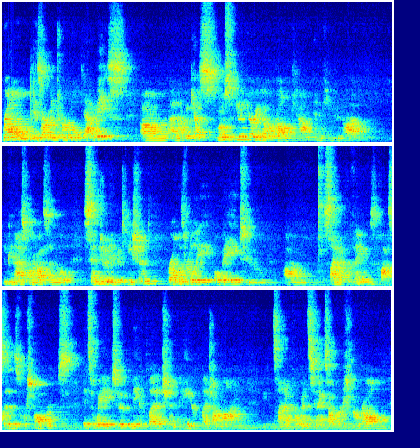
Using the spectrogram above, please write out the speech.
Realm is our internal database. Um, and I would guess most of you in here may have a Realm account. And if you do not, you can ask one of us and we'll send you an invitation. Realm is really a way to um, sign up for things, classes, or small groups. It's a way to make a pledge and pay your pledge online. You can sign up for Wednesday night suppers through Realm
